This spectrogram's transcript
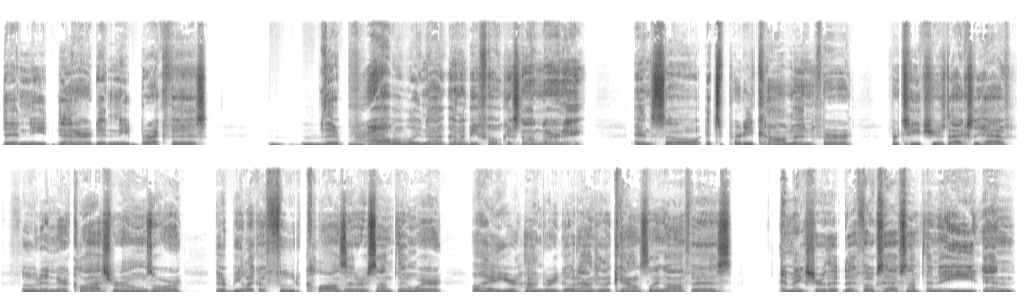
didn't eat dinner, didn't eat breakfast, they're probably not going to be focused on learning. And so it's pretty common for for teachers to actually have food in their classrooms or there'd be like a food closet or something where, oh, hey, you're hungry, go down to the counseling office and make sure that, that folks have something to eat. And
